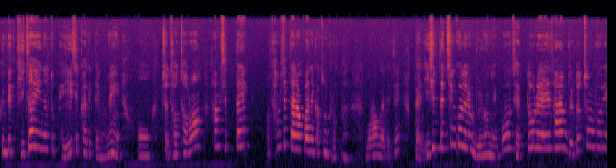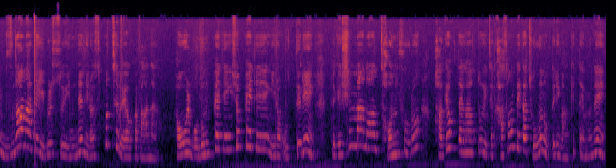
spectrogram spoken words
근데 디자인은 또 베이직하기 때문에 어, 저- 저처럼 30대? 30대라고 하니까 좀 그렇다. 뭐라고 해야 되지? 그러니까 20대 친구들은 물론이고 제 또래의 사람들도 충분히 무난하게 입을 수 있는 이런 스포츠웨어가 많아요. 겨울 뭐 롱패딩, 쇼패딩 이런 옷들이 되게 10만 원 전후로 가격대가 또 이제 가성비가 좋은 옷들이 많기 때문에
